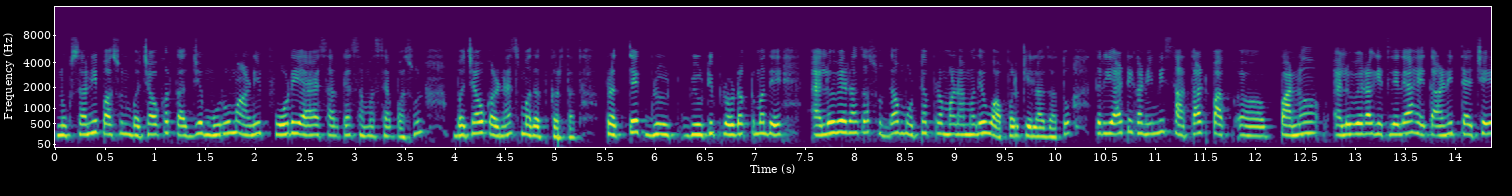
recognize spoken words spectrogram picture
नुकसानीपासून बचाव करतात जे मुरुम आणि फोड यासारख्या समस्यापासून बचाव करण्यास मदत करतात. प्रत्येक ब्यु ब्युटी प्रोडक्टमध्ये ॲलोवेराचा सुद्धा मोठ्या प्रमाणामध्ये वापर केला जातो. तर या ठिकाणी मी सात आठ पाक पानं ॲलोवेरा घेतलेले आहेत आणि त्याचे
